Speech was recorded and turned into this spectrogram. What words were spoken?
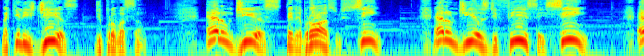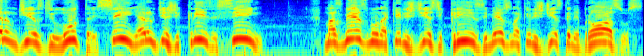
naqueles dias de provação. Eram dias tenebrosos? Sim. Eram dias difíceis? Sim. Eram dias de lutas? Sim. Eram dias de crise? Sim. Mas mesmo naqueles dias de crise, mesmo naqueles dias tenebrosos,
